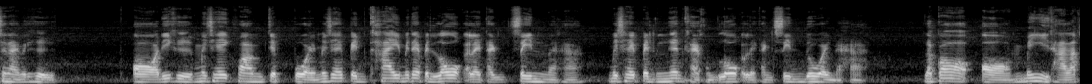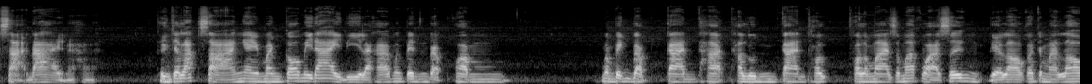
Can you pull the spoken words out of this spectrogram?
ฉะนั้นก็คืออนี่คือไม่ใช่ความเจ็บป่วย ไม่ใช่เป็นไข้ไม่ได้เป็นโรคอะไรทั้งสิ้นนะคะ ไม่ใช่เป็นเงื่อนไขของโรคอะไรทั้งสิ้นด้วยนะคะแล้วก็อ๋อไม่มีทางรักษาได้นะคะถึงจะรักษาไงมันก็ไม่ได้ดีแหละครับมันเป็นแบบความมันเป็นแบบการทารุณการทรมานซะมากกว่า ซึ่งเดี๋ยวเราก็จะมาเล่า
